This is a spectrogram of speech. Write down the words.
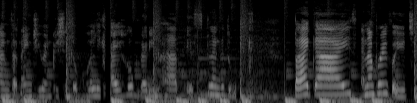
I'm that Nigerian Christian alcoholic. I hope that you have a splendid week. Bye, guys, and I'm praying for you too.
